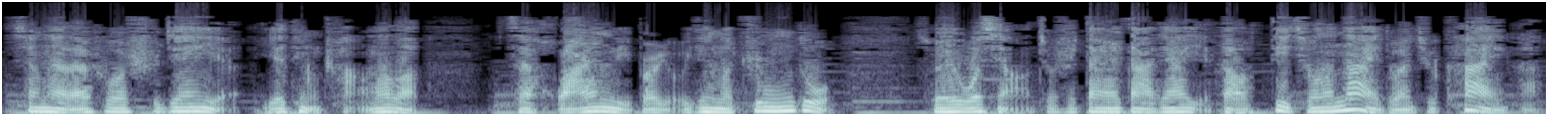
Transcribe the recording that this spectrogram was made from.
相对来说时间也也挺长的了，在华人里边有一定的知名度。所以我想，就是带着大家也到地球的那一端去看一看，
